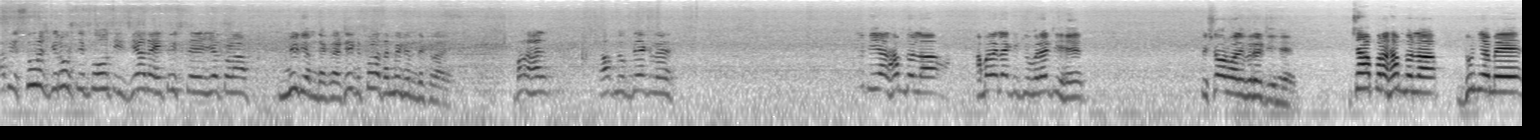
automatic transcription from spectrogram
अभी सूरज की रोशनी बहुत ही ज़्यादा है तो इसलिए ये थोड़ा मीडियम दिख रहा है, ठीक है। थोड़ा सा मीडियम दिख रहा है। बहरहाल, आप लोग देख ले। ये भी अलहमदुल्ला हमारे इलाके की वैरायटी है। पिशोर वाली वैरायटी है। जहाँ पर अलहमदुल्ला दुनिया में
